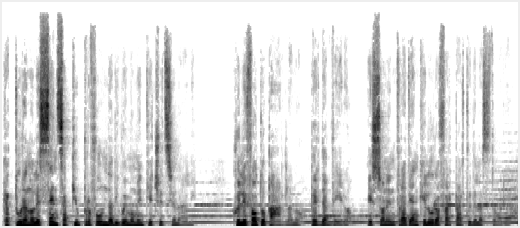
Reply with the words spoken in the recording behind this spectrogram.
catturano l'essenza più profonda di quei momenti eccezionali. Quelle foto parlano, per davvero, e sono entrate anche loro a far parte della storia.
